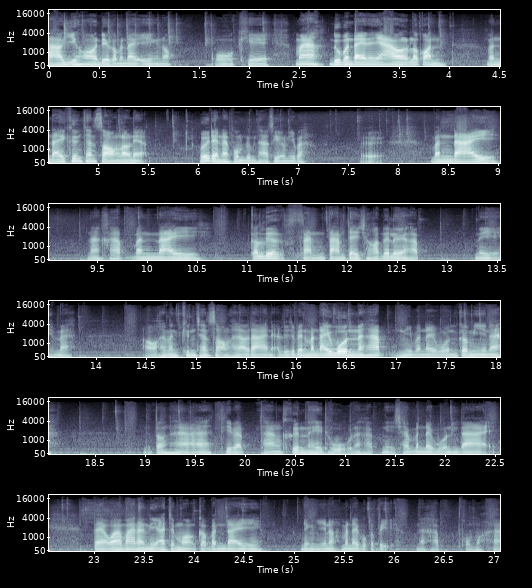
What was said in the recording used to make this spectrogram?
ราวยี่ห้อเดียวกับบันไดเองเนาะโอเค มาดูบันไดในยาวแล้วก่อนบันไดขึ้นชั้น 2 เราเนี่ยเฮ้ยเดี๋ยวนะผมลืมทาสีตรงนี้ปะเออบันไดนะครับบันไดก็เลือกสรรตามใจชอบได้เลยครับ นี่เห็นไหม เอาให้มันขึ้นชั้น 2 ให้เราได้เนี่ยหรือจะเป็นบันไดวนนะครับนี่บันไดวนก็มีนะเดี๋ยวต้องหาที่แบบทางขึ้นให้ถูกนะครับนี่ใช้บันไดวนได้ แต่ว่าบ้านหลังนี้อาจจะเหมาะกับบันไดอย่างนี้เนาะบันไดปกตินะครับ ผมหา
